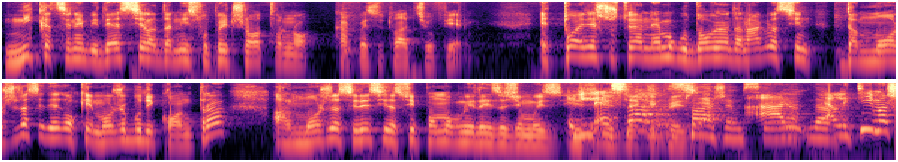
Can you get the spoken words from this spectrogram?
nikad se ne bi desila da nismo pričali otvorno kakva je situacija u firmi. E to je nešto što ja ne mogu dovoljno da naglasim da može da se desi, ok, može budi kontra, ali može da se desi da svi pomognu i da izađemo iz, iz, Ne, iz neke krize. Slažem se, ali, da. ali ti imaš,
